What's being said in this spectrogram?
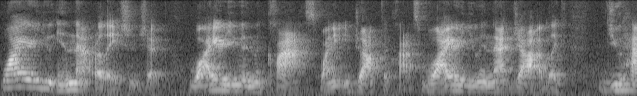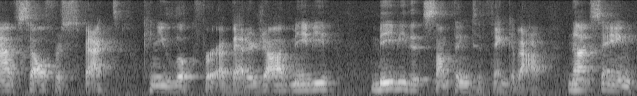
why are you in that relationship? Why are you in the class? Why don't you drop the class? Why are you in that job? Like, do you have self-respect? Can you look for a better job maybe? Maybe that's something to think about. Not saying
